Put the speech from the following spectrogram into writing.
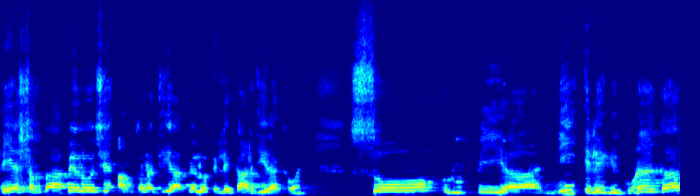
અહીંયા શબ્દ આપેલો છે, અંક નથી આપેલો, એટલે કાળજી રાખવાની. સો રૂપિયાની એટલે કે ગુણાકાર,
